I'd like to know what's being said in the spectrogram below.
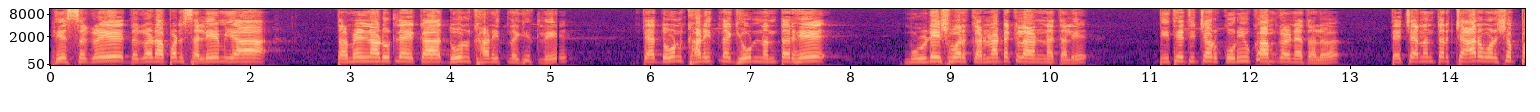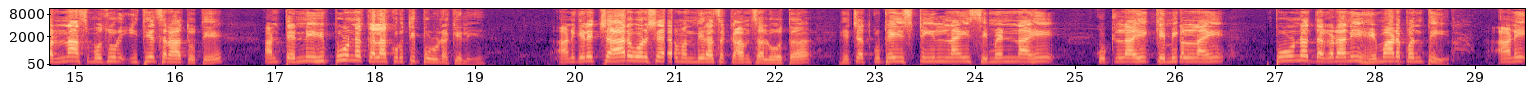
हे सगळे दगड आपण सलेम या तमिळनाडूतल्या एका दोन खाणीतनं घेतले. त्या दोन खाणीतनं घेऊन नंतर हे मुर्डेश्वर कर्नाटकला आणण्यात आले. तिथे तिच्यावर कोरीव काम करण्यात आलं. त्याच्यानंतर चार वर्ष पन्नास मजूर इथेच राहत होते आणि त्यांनी ही पूर्ण कलाकृती पूर्ण केली. आणि गेले चार वर्ष या मंदिराचं काम चालू होतं. ह्याच्यात कुठेही स्टील नाही सिमेंट नाही कुठलाही केमिकल नाही. पूर्ण दगडाने हेमाडपंथी आणि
